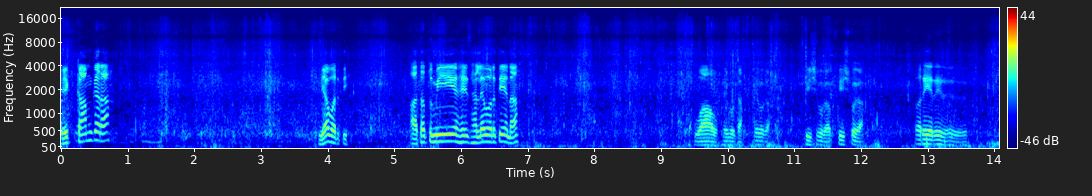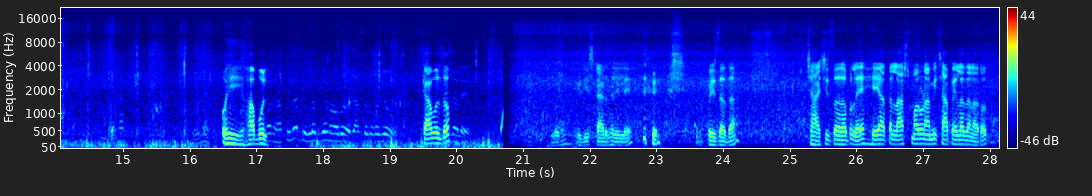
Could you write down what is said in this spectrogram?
एक काम करा. घ्या वरती. आता तुम्ही हे झाल्यावरती आहे ना. वाव हे बघा हे बघा. फिश बघा फिश बघा. अरे अरे अरे अरे. हा बोल. काय बोलतो? बघा इडी स्टार्ट झालेली आहे. रुपेश दादा. चहाची चरपल आहे. हे आता लास्ट मारून आम्ही चहा प्यायला जाणार आहोत.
